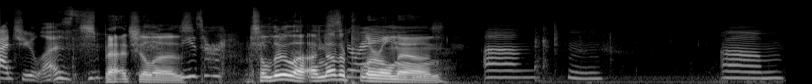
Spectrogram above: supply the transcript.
Spatulas. Spatulas. These are Tallulah, another plural noun. um, hmm, um,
